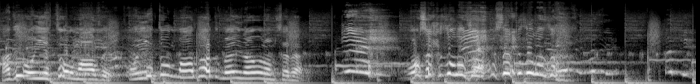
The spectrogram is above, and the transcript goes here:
Hadi 17 olmalıdır. 17 olmalıdır. Hadi ben inanıram sənə. 18 olacaq. 18 olacaq. Hadi. Hadi.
